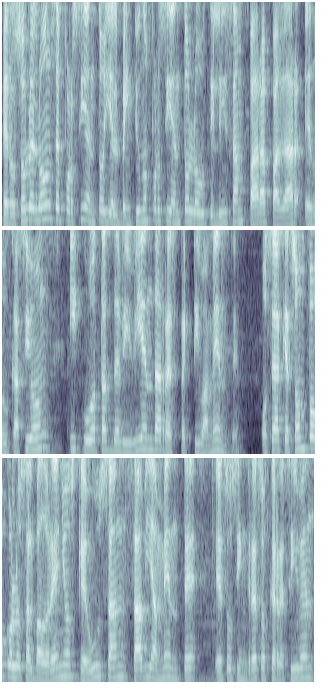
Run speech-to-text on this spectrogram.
pero solo el 11% y el 21% lo utilizan para pagar educación y cuotas de vivienda respectivamente. O sea que son pocos los salvadoreños que usan sabiamente esos ingresos que reciben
